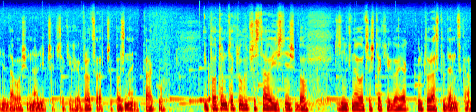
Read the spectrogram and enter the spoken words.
nie dało się naliczyć, takich jak Wrocław czy Poznań, Kraków. I potem te kluby przestały istnieć, bo zniknęło coś takiego jak kultura studencka.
